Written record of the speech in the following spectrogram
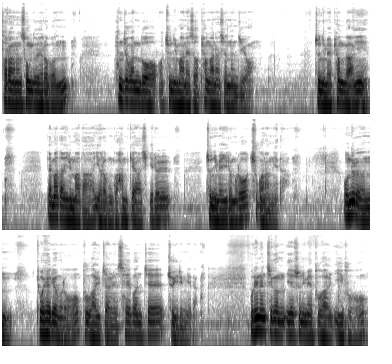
사랑하는 성도 여러분, 한 주간도 주님 안에서 평안하셨는지요? 주님의 평강이 때마다 일마다 여러분과 함께 하시기를 주님의 이름으로 축원합니다. 오늘은 교회령으로 부활절 세 번째 주일입니다. 우리는 지금 예수님의 부활 이후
